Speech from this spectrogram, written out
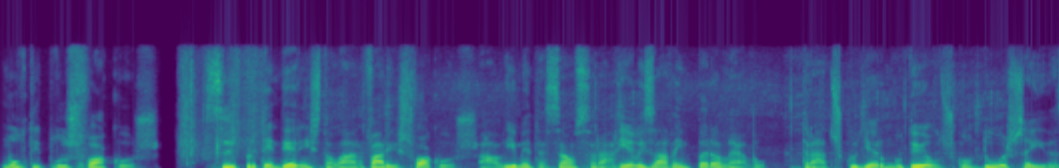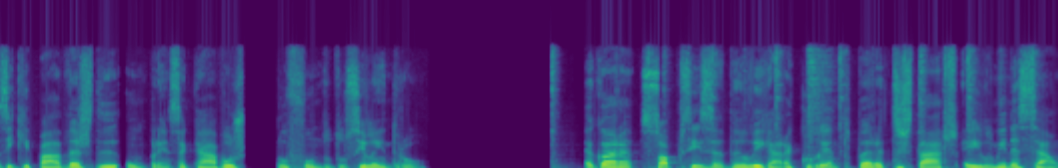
Múltiplos focos. Se pretender instalar vários focos, a alimentação será realizada em paralelo. Terá de escolher modelos com duas saídas equipadas de um prensa-cabos no fundo do cilindro. Agora só precisa de ligar a corrente para testar a iluminação.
